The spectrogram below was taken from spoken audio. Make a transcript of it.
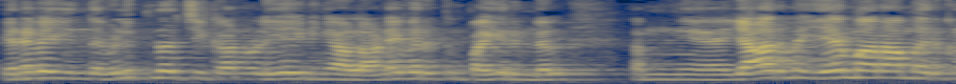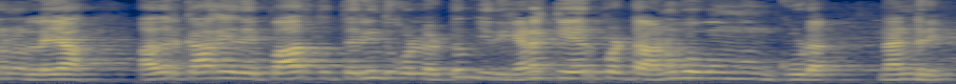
எனவே இந்த விழிப்புணர்ச்சி காணொலியை நீங்கள் அனைவருக்கும் பகிருங்கள். யாருமே ஏமாறாமல் இருக்கணும் இல்லையா? அதற்காக இதை பார்த்து தெரிந்து கொள்ளட்டும். இது எனக்கு ஏற்பட்ட அனுபவமும் கூட. நன்றி.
